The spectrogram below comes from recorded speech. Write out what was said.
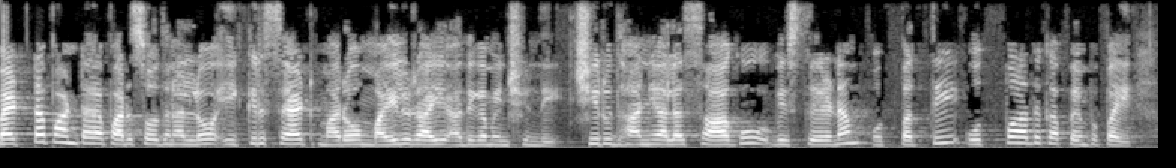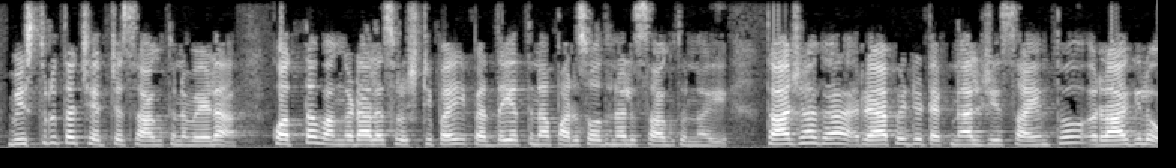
మెట్ట పంటల పరిశోధనల్లో ఇక్రిసాట్ మరో మైలురాయి అధిగమించింది. చిరుధాన్యాల సాగు విస్తీర్ణం ఉత్పత్తి ఉత్పాదక పెంపుపై విస్తృత చర్చ సాగుతున్న వేళ కొత్త వంగడాల సృష్టిపై పెద్ద ఎత్తున పరిశోధనలు సాగుతున్నాయి. తాజాగా ర్యాపిడ్ టెక్నాలజీ సాయంతో రాగిలో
